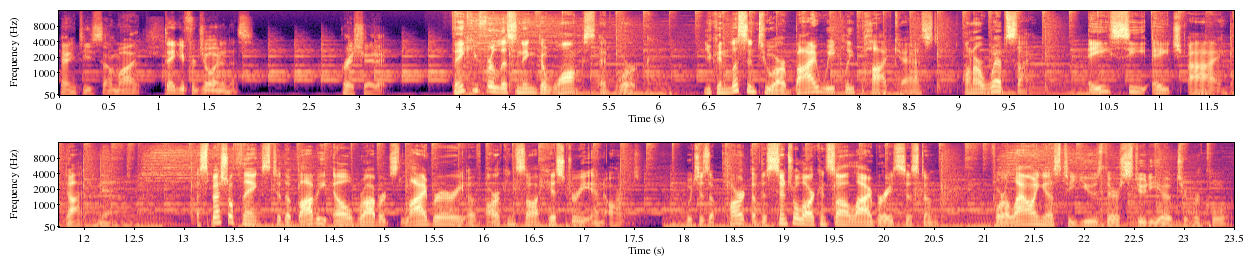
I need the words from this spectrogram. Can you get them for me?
Thank you so much. Thank you for joining us. Appreciate it. Thank you for listening to Wonks at Work. You can listen to our bi weekly podcast on our website, achi.net. A special thanks to the Bobby L. Roberts Library of Arkansas History and Art, which is a part of the Central Arkansas Library System, for allowing us to use their studio to record.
